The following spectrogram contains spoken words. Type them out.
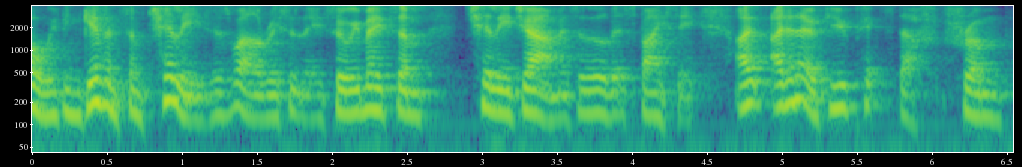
Oh, we've been given some chilies as well recently. So we made some chili jam. It's a little bit spicy. I, I don't know if you've picked stuff from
